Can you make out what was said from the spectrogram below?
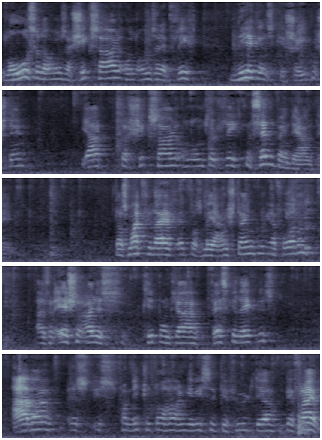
Los oder unser Schicksal und unsere Pflicht nirgends geschrieben stehen, ja, das Schicksal und unsere Pflichten selber in die Hand nehmen. Das mag vielleicht etwas mehr Anstrengung erfordern, als wenn eh schon alles klipp und klar festgelegt ist, aber es ist vermittelt doch auch ein gewisses Gefühl der Befreiung.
